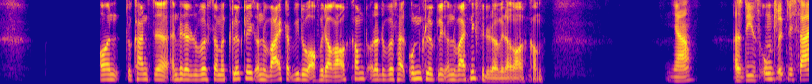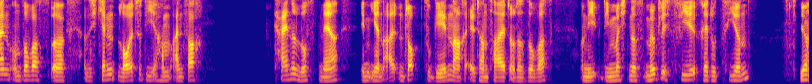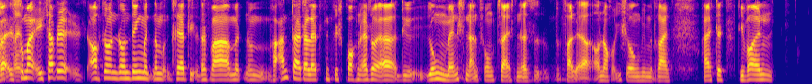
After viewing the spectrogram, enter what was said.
und du kannst, äh, entweder du wirst damit glücklich und du weißt, wie du auch wieder rauskommst, oder du wirst halt unglücklich und du weißt nicht, wie du da wieder rauskommst. Ja. Also dieses Unglücklichsein und sowas, äh, also ich kenne Leute, die haben einfach keine Lust mehr, in ihren alten Job zu gehen, nach Elternzeit oder sowas. Und die, die möchten es möglichst viel reduzieren. Ja, Ja, aber es, weil- guck mal, ich habe ja auch so, so ein Ding mit einem Kreativ, das war mit einem Veranstalter letztens gesprochen, also äh, die jungen Menschen, Anführungszeichen, das fall ja auch noch ich irgendwie mit rein, heißt es, die wollen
